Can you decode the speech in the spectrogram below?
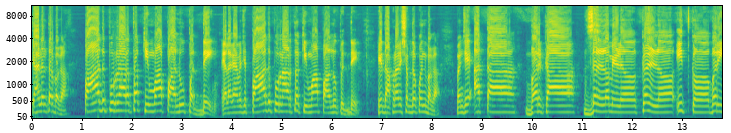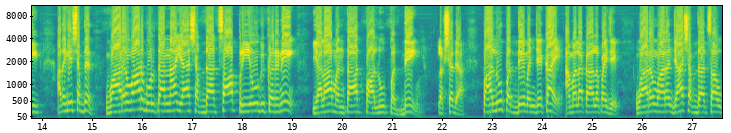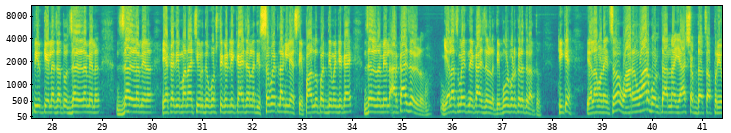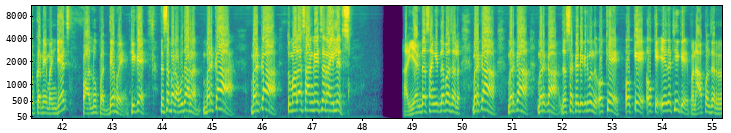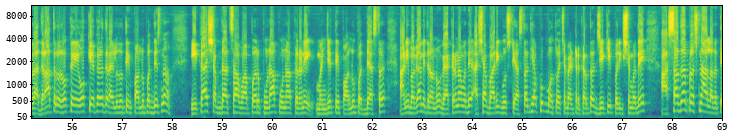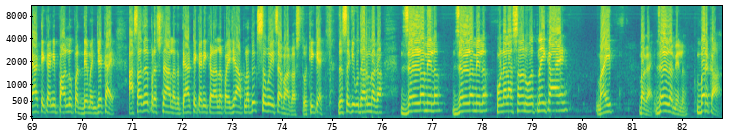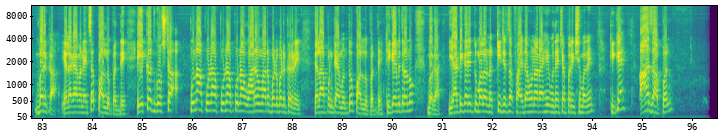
त्यानंतर बघा पाद पूर्णार्थ किंवा पालुपद्ये. याला काय म्हणजे पाद पूर्णार्थ किंवा पालुपद्ये. हे दाखवणारे शब्द कोण बघा? म्हणजे आता बरका जळलं मिळलं कळलं इतकं बरीक. आता हे शब्द आहेत. वारंवार बोलताना या शब्दाचा प्रयोग करणे याला म्हणतात पालुपद्ये. लक्ष द्या. पालुपद्ये म्हणजे काय? आम्हाला कळालं पाहिजे. वारंवार ज्या शब्दाचा उपयोग केला जातो जळलं मेलं जळलं मेलं एखादी मनाची विरुद्ध गोष्ट घडली काय झालं ती सवयत लागली असते. पालोपद्य म्हणजे काय? जळलं मेलं अरे काय जळलं? यालाच माहीत नाही काय जळलं ते बोडबोड करत राहतं. ठीक आहे? याला म्हणायचं वारंवार बोलताना या शब्दाचा प्रयोग करणे म्हणजेच पालुपद्य होय. ठीक आहे? तसं बघा उदाहरणार्थ बर का? बर का? तुम्हाला सांगायचं राहिलेच. एकदा सांगितलं बस झालं. बरं का? बरं का? बरं का? जसं कधी कधी म्हणतो ओके ओके ओके एकदा ठीक आहे. पण आपण जर रा- रात्र ओके ओके करत राहिलो तर ते पालुपद्यच ना? एका शब्दाचा वापर पुन्हा पुन्हा करणे म्हणजे ते पालुपद्य असतं. आणि बघा मित्रांनो व्याकरणामध्ये अशा बारीक गोष्टी असतात ह्या खूप महत्त्वाच्या मॅटर करतात जे की परीक्षेमध्ये असा जर प्रश्न आला तर त्या ठिकाणी पालुपद्य म्हणजे काय? असा जर प्रश्न आला तर त्या ठिकाणी कळालं पाहिजे आपला तो एक सवयीचा भाग असतो. ठीक आहे? जसं की उदाहरण बघा जळलं मेलं. जळलं मेलं. कोणाला सहन होत नाही काय? माहीत? बघा जळलं मेलं. बर का? बर का? याला काय म्हणायचं? पाल्लोपद्य एकच गोष्ट पुन्हा पुन्हा पुन्हा पुन्हा वारंवार बडबड करणे. त्याला आपण काय म्हणतो? पाल्लोपद्य ठीक आहे मित्रांनो? बघा या ठिकाणी तुम्हाला नक्कीच याचा फायदा होणार आहे उद्याच्या परीक्षेमध्ये. ठीक आहे? आज आपण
